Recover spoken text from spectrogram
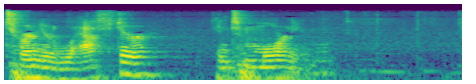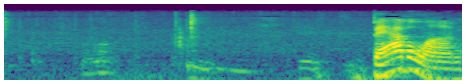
turn your laughter into mourning. Babylon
